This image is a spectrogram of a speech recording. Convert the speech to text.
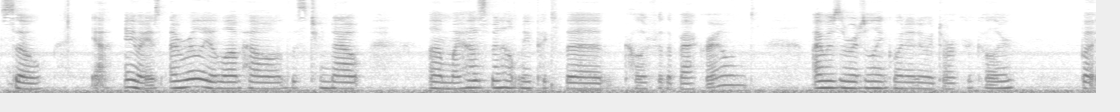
So, yeah. Anyways, I really love how this turned out. Um, my husband helped me pick the color for the background. I was originally going to do a darker color, but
